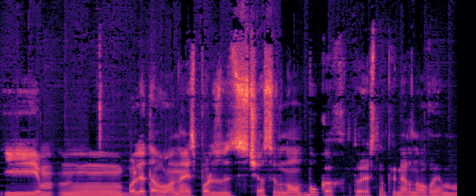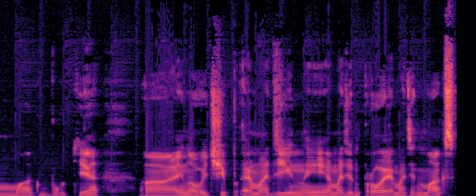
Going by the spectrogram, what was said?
И более того, она используется сейчас и в ноутбуках. То есть, например, новые MacBook а, и новый чип M1 и M1 Pro и M1 Max,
